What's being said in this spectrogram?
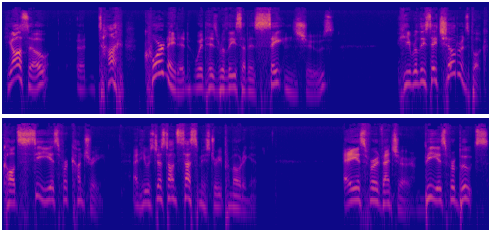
He also uh, t- coordinated with his release of his Satan's shoes. He released a children's book called C is for Country, and he was just on Sesame Street promoting it. A is for adventure, B is for boots,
